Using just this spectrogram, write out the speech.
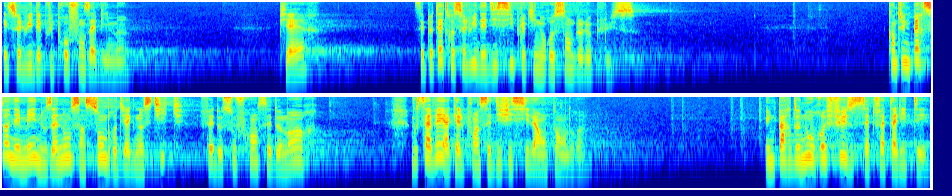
et celui des plus profonds abîmes. Pierre, C'est peut-être celui des disciples qui nous ressemble le plus. Quand une personne aimée nous annonce un sombre diagnostic, fait de souffrance et de mort, vous savez à quel point c'est difficile à entendre. Une part de nous refuse cette fatalité,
